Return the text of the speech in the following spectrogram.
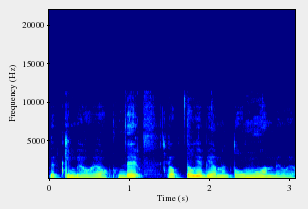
맵긴 매워요. 근데 엽떡에 비하면 너무 안 매워요.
